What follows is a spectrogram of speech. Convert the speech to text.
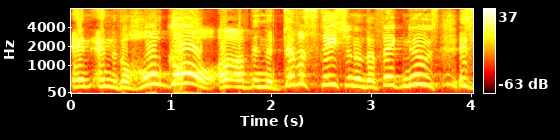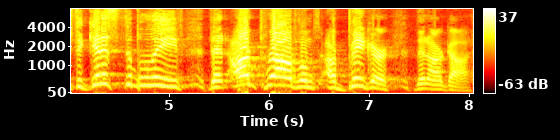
And, and the whole goal of and the devastation of the fake news is to get us to believe that our problems are bigger than our God.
